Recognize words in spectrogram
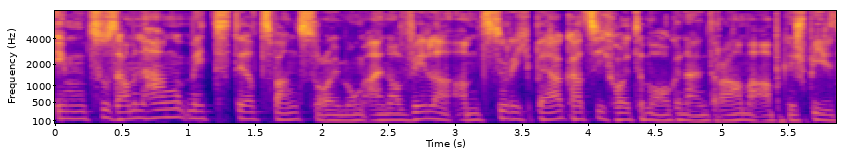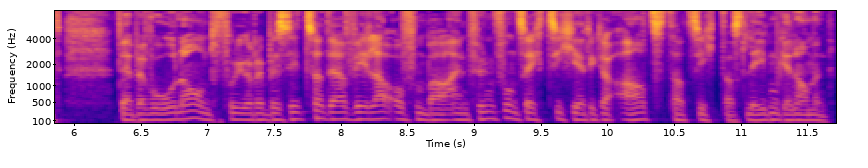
Im Zusammenhang mit der Zwangsräumung einer Villa am Zürichberg hat sich heute Morgen ein Drama abgespielt. Der Bewohner und frühere Besitzer der Villa, offenbar ein 65-jähriger Arzt, hat sich das Leben genommen.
